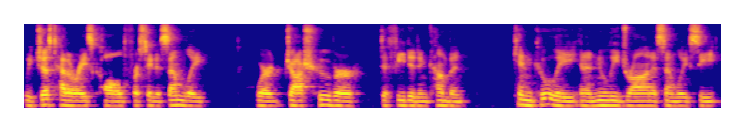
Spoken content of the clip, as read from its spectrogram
we just had a race called for state assembly where Josh Hoover defeated incumbent Ken Cooley in a newly drawn assembly seat.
